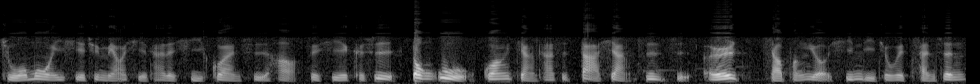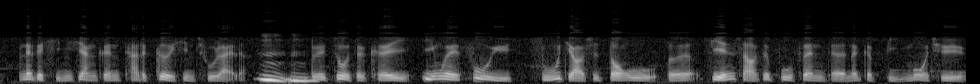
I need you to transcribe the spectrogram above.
琢磨一些，去描写他的习惯、嗜好这些。可是动物光讲它是大象、狮子，而小朋友心里就会产生那个形象跟他的个性出来了。嗯嗯，所以作者可以因为赋予主角是动物而减少这部分的那个笔墨去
